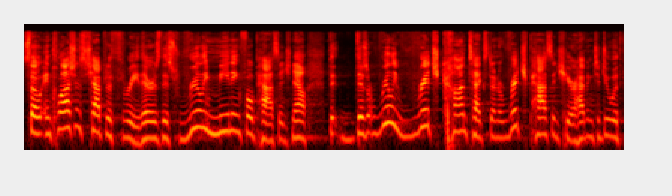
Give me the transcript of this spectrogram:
So in Colossians chapter 3, there's this really meaningful passage. Now, th- there's a really rich context and a rich passage here having to do with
